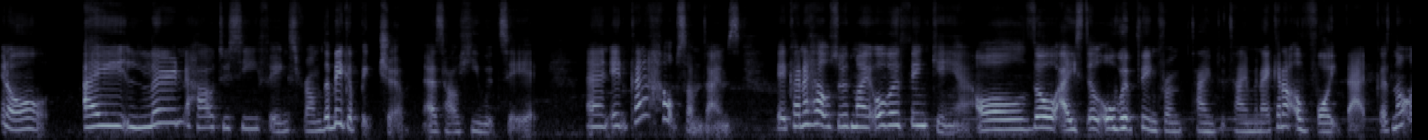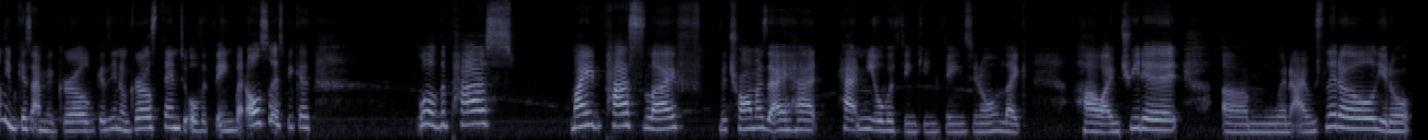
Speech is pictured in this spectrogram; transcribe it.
you know, I learned how to see things from the bigger picture, as how he would say it. And it kind of helps sometimes. It kind of helps with my overthinking, although I still overthink from time to time, and I cannot avoid that because not only because I'm a girl, because you know girls tend to overthink, but also it's because well, the past, my past life, the traumas that I had had me overthinking things, you know, like how I'm treated, um, when I was little, you know,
